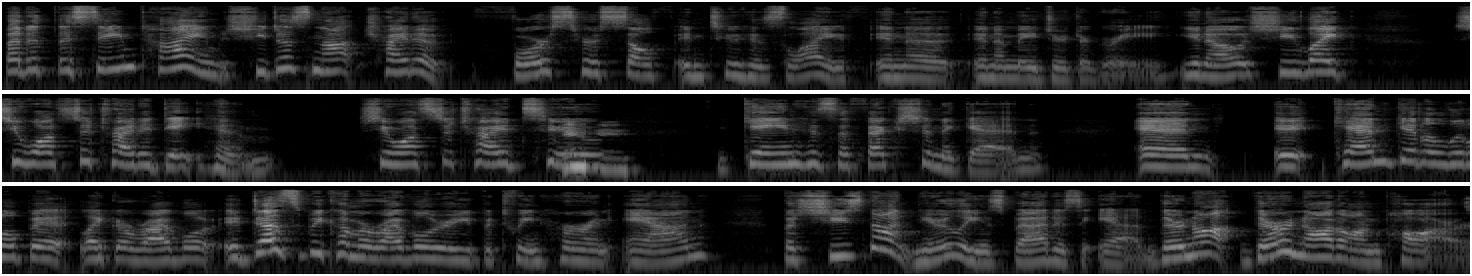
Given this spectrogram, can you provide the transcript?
but at the same time, she does not try to force herself into his life in a in a major degree. You know, she like she wants to try to date him. She wants to try to Mhm. gain his affection again. And it can get a little bit like a rival it does become a rivalry between her and Anne, but she's not nearly as bad as Anne. They're not they're not on par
